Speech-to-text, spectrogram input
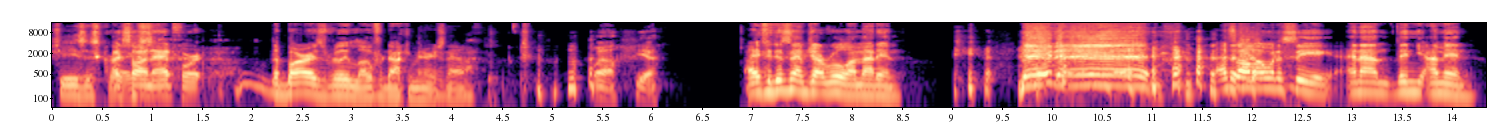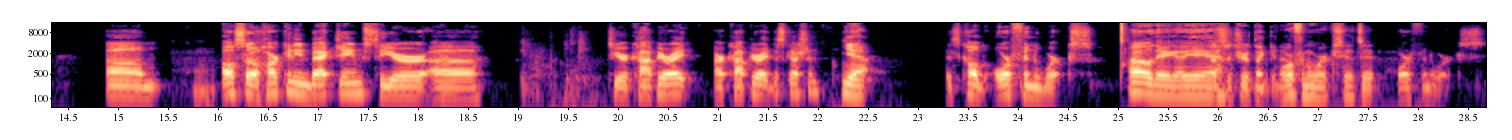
Jesus Christ! I saw an ad for it. The bar is really low for documentaries now. Well, yeah. If it doesn't have Ja Rule, I'm not in. Baby, that's all I want to see, and I'm then I'm in. Um also harkening back James to your uh to your copyright our copyright discussion. Yeah. It's called Orphan Works. Oh, there you go. Yeah, yeah. That's what you're thinking of. Orphan Works. That's it. Orphan Works.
